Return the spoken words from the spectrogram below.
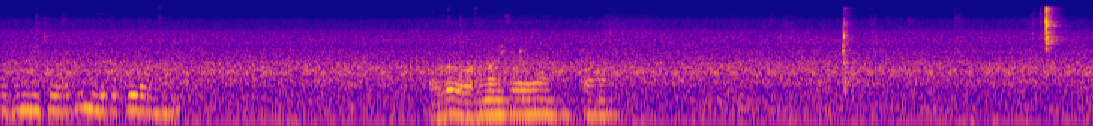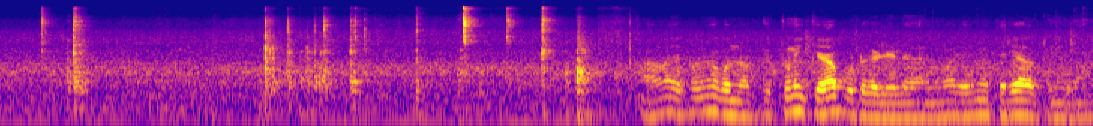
பதினஞ்சு வரைக்கும் இங்கிட்டு கூட வரும். ஒரு ஒரு நிமிஷம். அதனால் எப்போவுமே கொஞ்சம் துணி கேப் விட்டு கழியில் இந்த மாதிரி எதுவுமே தெரியாத துணி தான்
